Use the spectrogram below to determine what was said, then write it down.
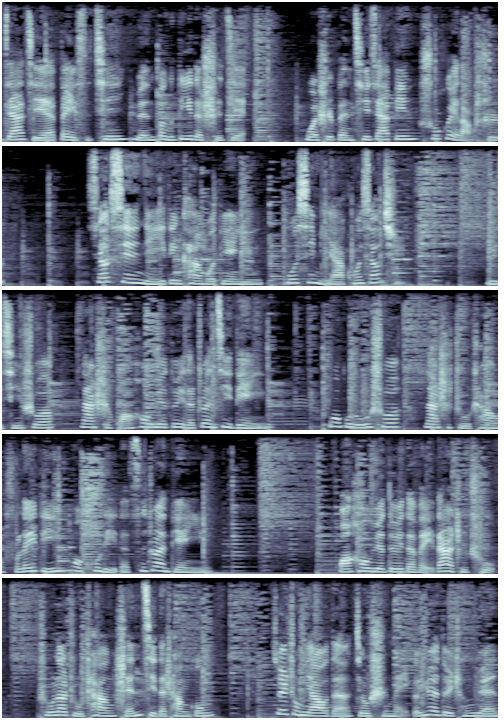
佳节贝斯亲云蹦迪的世界，我是本期嘉宾舒慧老师。相信你一定看过电影《波西米亚狂想曲》，与其说那是皇后乐队的传记电影，莫不如说那是主唱弗雷迪·莫库里的自传电影。皇后乐队的伟大之处，除了主唱神级的唱功，最重要的就是每个乐队成员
